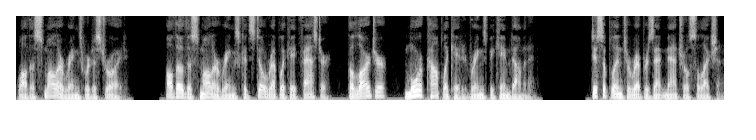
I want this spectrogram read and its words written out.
while the smaller rings were destroyed. Although the smaller rings could still replicate faster, the larger, more complicated rings became dominant. Discipline to represent natural selection.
